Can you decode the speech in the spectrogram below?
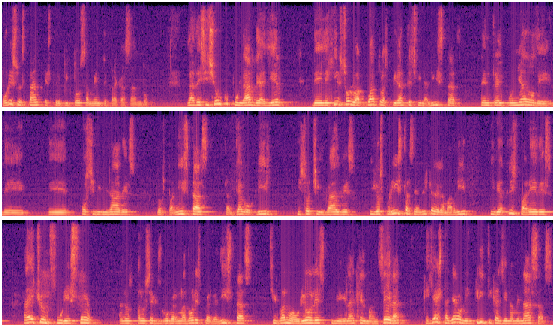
por eso están estrepitosamente fracasando. La decisión popular de ayer de elegir solo a cuatro aspirantes finalistas de entre el puñado de, posibilidades, los panistas Santiago Grill y Xochitl Gálvez y los priistas Enrique de la Madrid y Beatriz Paredes, ha hecho enfurecer a los, a los exgobernadores perredistas Silvano Aureoles y Miguel Ángel Mancera, que ya estallaron en críticas y en amenazas.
